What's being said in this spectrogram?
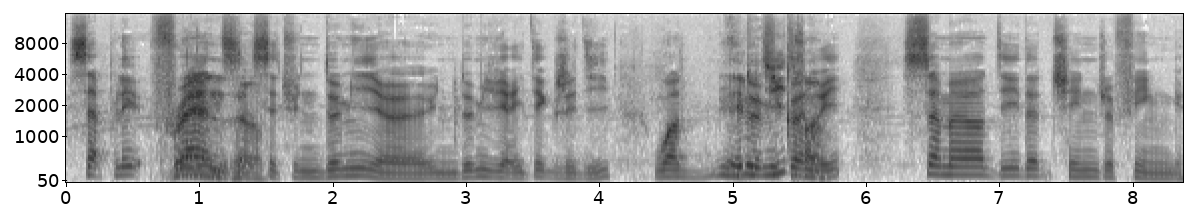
s'appelait Friends. C'est une demi, euh, une demi-vérité que j'ai dit, ou un- une demi-connerie. Summer didn't change a thing.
